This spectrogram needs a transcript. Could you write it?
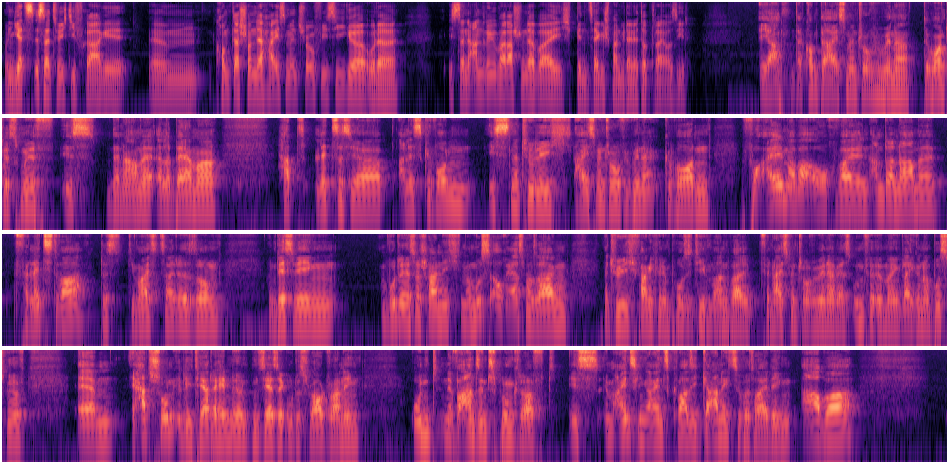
Und jetzt ist natürlich die Frage, ähm, kommt da schon der Heisman Trophy Sieger oder ist da eine andere Überraschung dabei? Ich bin sehr gespannt, wie deine Top 3 aussieht. Ja, da kommt der Heisman Trophy Winner. Devontae Smith ist der Name Alabama, hat letztes Jahr alles gewonnen, ist natürlich Heisman Trophy Winner geworden. Vor allem aber auch, weil ein anderer Name verletzt war, das die meiste Zeit der Saison. Und deswegen wurde es wahrscheinlich, man muss auch erstmal sagen, natürlich fange ich mit dem Positiven an, weil für einen Heisman Trophy Winner wäre es unfair, wenn man ihn gleich unter den Bus wirft. Ähm, er hat schon elitäre Hände und ein sehr, sehr gutes Route Running und eine Wahnsinnssprungkraft. Ist im 1 gegen 1 quasi gar nicht zu verteidigen, aber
